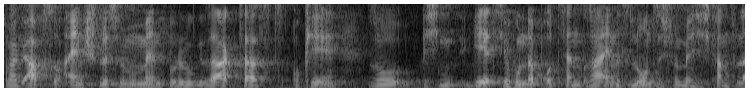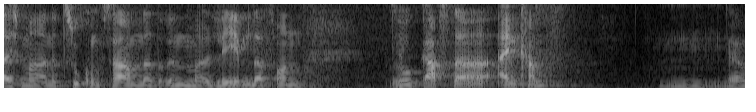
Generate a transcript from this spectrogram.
Aber gab es so einen Schlüsselmoment, wo du gesagt hast, okay, so ich gehe jetzt hier 100% rein, es lohnt sich für mich, ich kann vielleicht mal eine Zukunft haben da drin, mal leben davon. So, gab es da einen Kampf? Ja,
